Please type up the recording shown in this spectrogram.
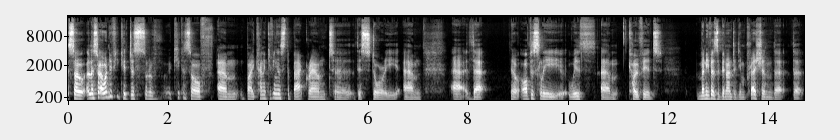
so, Alyssa, I wonder if you could just sort of kick us off um, by kind of giving us the background to this story. Um, uh, that you know, obviously, with um, COVID, many of us have been under the impression that that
